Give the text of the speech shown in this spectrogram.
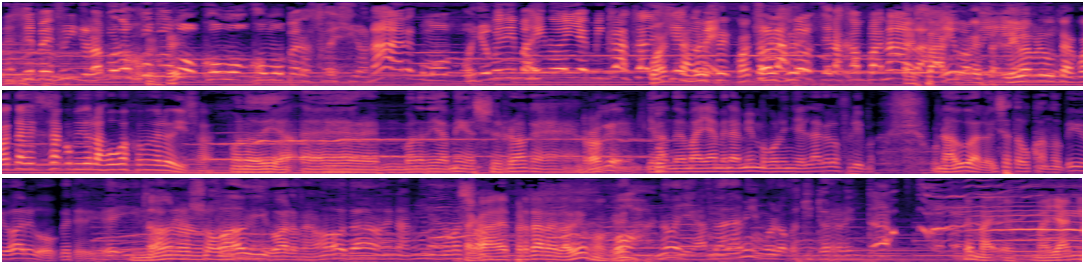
En ese perfil yo la conozco como, como, como profesional. Como, pues yo me la imagino a ella en mi casa ¿Cuántas diciéndome... veces- Son las veces- 12, las campanadas. Exacto, Digo, le iba a preguntar, ¿cuántas veces ha comido las uvas con Eloísa? Buenos días, eh, buenos días, Miguel, soy Roque. Roque, Llegando de Miami ahora mismo con un jet lag que lo flipo. Una duda, ¿lo está buscando pibe o algo? ¿Qué te vi ahí? No, no, no, sobado no. digo, a lo mejor, está, una mía, ¿qué ¿Te pasó? acabas de despertar del avión o qué? Oh, no, llegando ahora mismo, loco, estoy todo reventado. En, Ma- en Miami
